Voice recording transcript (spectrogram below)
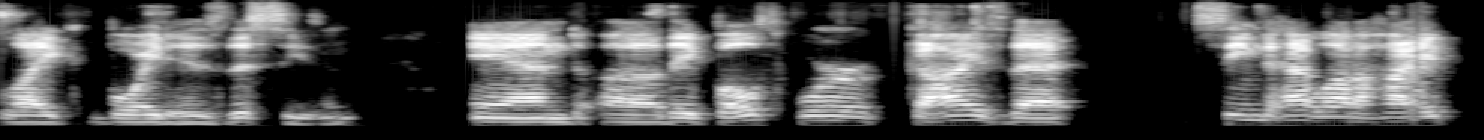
like Boyd is this season, and uh, they both were guys that seemed to have a lot of hype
